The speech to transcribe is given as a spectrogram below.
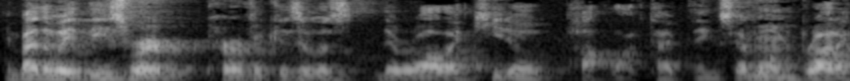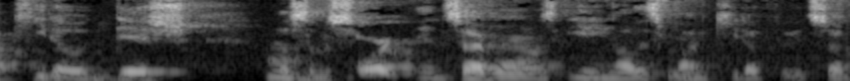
And by the way these were perfect because it was they were all like keto potluck type things so everyone brought a keto dish mm. of some sort and so everyone was eating all this fun keto food. So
